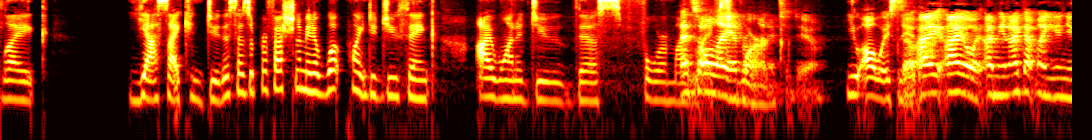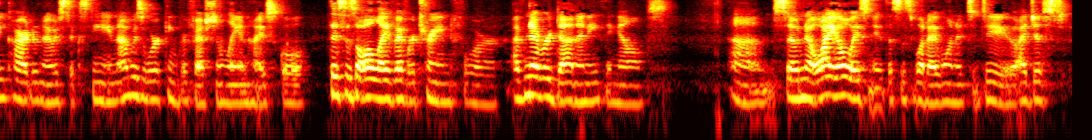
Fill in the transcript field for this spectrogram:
like yes, I can do this as a profession? I mean, at what point did you think I want to do this for my? That's all I ever work? wanted to do. You always knew. So I, I, always, I mean, I got my union card when I was 16. I was working professionally in high school. This is all I've ever trained for. I've never done anything else. Um, so no, I always knew this is what I wanted to do. I just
